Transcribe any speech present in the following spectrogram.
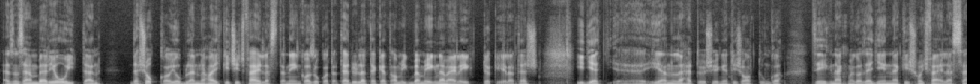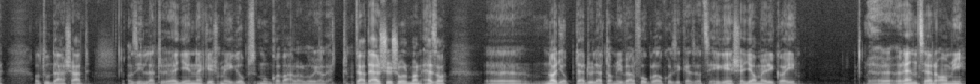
ez az ember jó itten, de sokkal jobb lenne, ha egy kicsit fejlesztenénk azokat a területeket, amikben még nem elég tökéletes. Így egy e, ilyen lehetőséget is adtunk a cégnek, meg az egyénnek is, hogy fejlesz a tudását az illető egyénnek, és még jobb munkavállalója lett. Tehát elsősorban ez a e, nagyobb terület, amivel foglalkozik ez a cég, és egy amerikai e, rendszer, ami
